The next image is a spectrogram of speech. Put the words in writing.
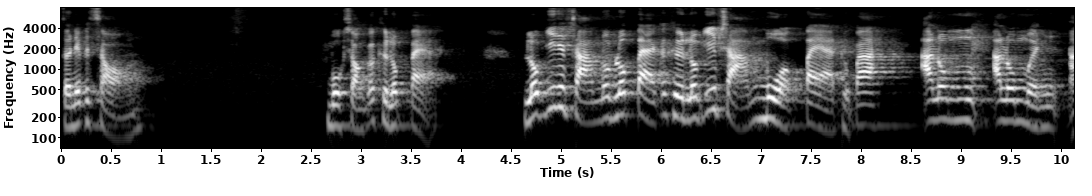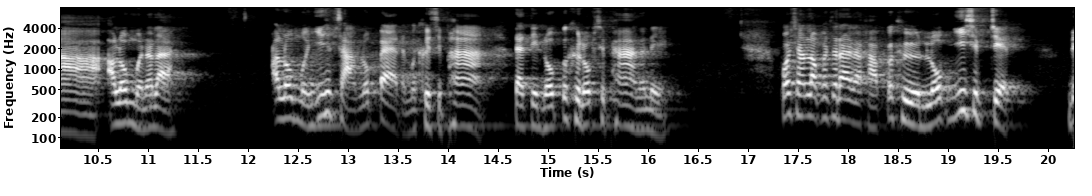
ตัวนี้เป็นสองบวกสองก็คือลบแปดลบยี่สิบสามลบลบแปดก็คือลบยี่สิบสามบวกแปดถูกปะอารมณ์อารมณ์เหมือนอ่าอารมณ์เหมือนอะไรอารมณ์เหมือน 23ลบ8แต่มันคือ 15 แต่ติดลบก็คือลบ 15 นั่นเอง เพราะฉะนั้นเราก็จะได้แล้วครับ ก็คือลบ 27 เด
